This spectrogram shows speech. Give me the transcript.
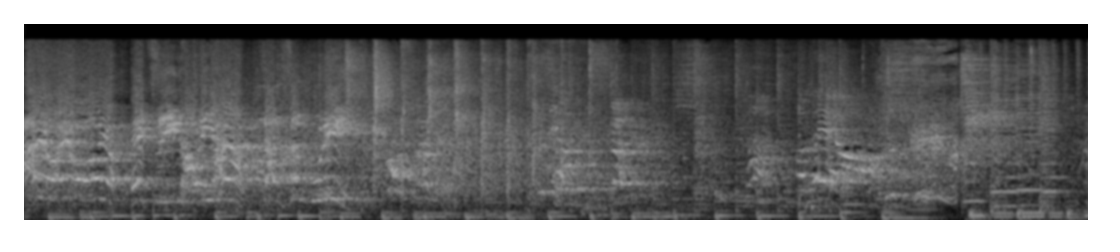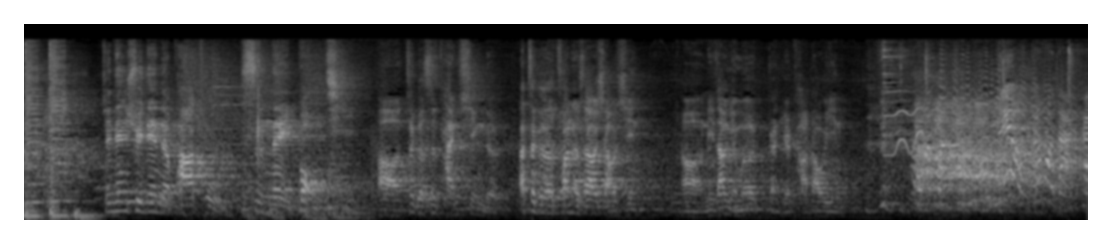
哎呦哎呦哎呦！哎，子莹好厉害啊！掌声鼓励。好累哦。今天训练的 Part Two 室内蹦极啊，这个是弹性的啊，这个穿的时候要小心啊。你这样有没有感觉卡到音？没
